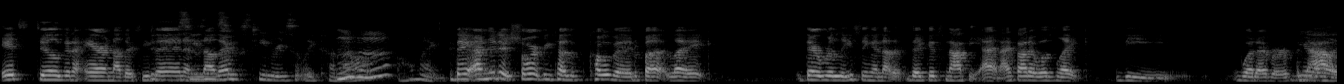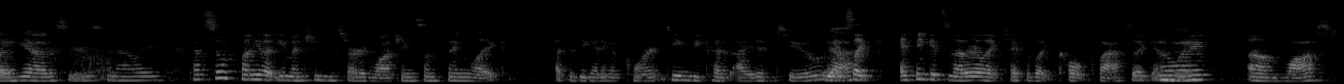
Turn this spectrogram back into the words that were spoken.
It's still going to air another season and season another. sixteen recently come Mhm. out. Oh my god. They ended it short because of COVID, but like they're releasing another like it's not the end. I thought it was like the whatever finale. Yeah, yeah, the series finale. That's so funny that you mentioned you started watching something like at the beginning of quarantine because I did too. And Yeah. it's like I think it's another like type of like cult classic in Mhm. a way. Um, Lost.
